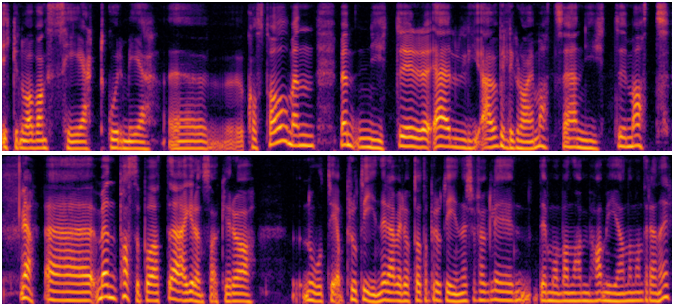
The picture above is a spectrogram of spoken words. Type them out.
ikke noe avansert gourmet-kosthold, men, men nyter Jeg er jo veldig glad i mat, så jeg nyter mat. Ja. Eh, men passer på at det er grønnsaker og, noe til Proteiner, jeg er veldig opptatt av proteiner, selvfølgelig. Det må man ha, ha mye av når man trener.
